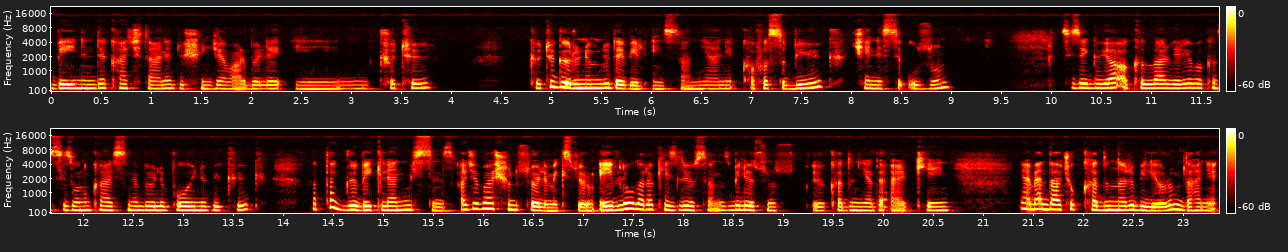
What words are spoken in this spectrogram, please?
Beyninde kaç tane düşünce var. Böyle e, kötü, kötü görünümlü de bir insan. Yani kafası büyük, çenesi uzun. Size güya akıllar veriyor. Bakın siz onun karşısında böyle boynu bükük. Hatta göbeklenmişsiniz. Acaba şunu söylemek istiyorum. Evli olarak izliyorsanız biliyorsunuz e, kadın ya da erkeğin yani ben daha çok kadınları biliyorum da hani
